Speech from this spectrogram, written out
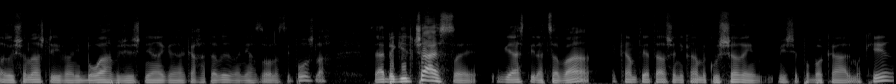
הראשונה שלי, ואני בורח בשביל שנייה רגע לקחת אוויר ואני אחזור לסיפור שלך, זה היה בגיל 19, התגייסתי לצבא, הקמתי אתר שנקרא מקושרים, מי שפה בקהל מכיר,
